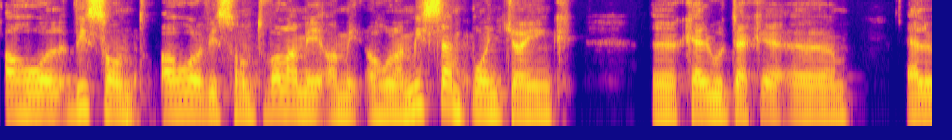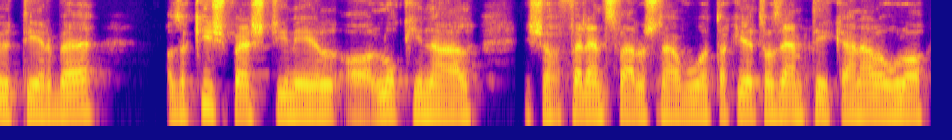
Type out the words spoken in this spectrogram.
ahol viszont, ahol viszont valami, ami, ahol a mi szempontjaink kerültek előtérbe, az a Kispestinél, a Lokinál és a Ferencvárosnál voltak, illetve az MTK-nál, ahol a,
